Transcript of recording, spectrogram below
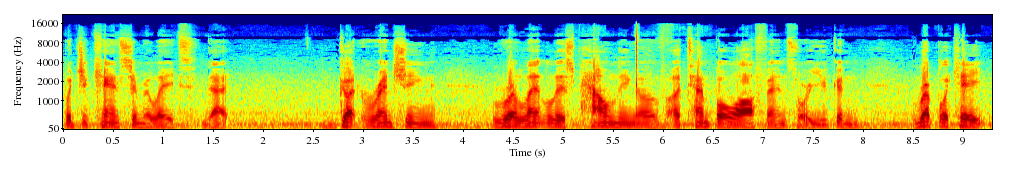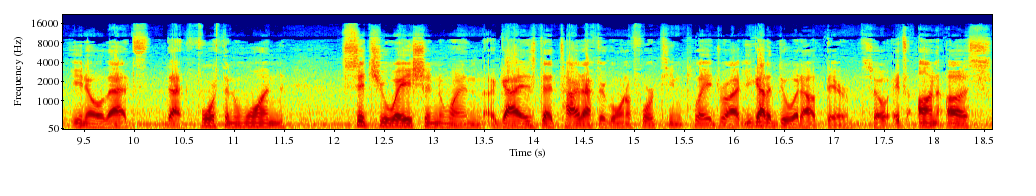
But you can simulate that gut wrenching, relentless pounding of a tempo offense, or you can replicate, you know, that that fourth and one situation when a guy is dead tired after going a 14 play drive. You got to do it out there. So it's on us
